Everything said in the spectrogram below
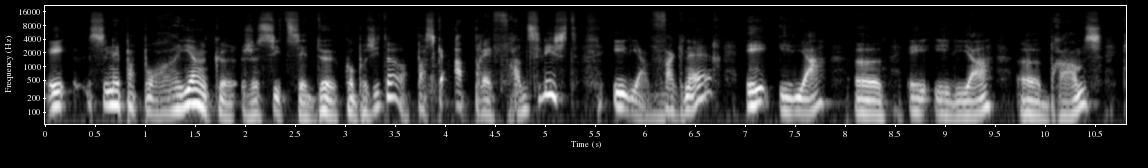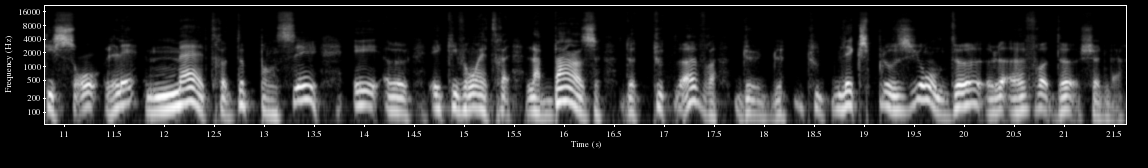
Et ce n'est pas pour rien que je cite ces deux compositeurs, parce qu'après Franz Liszt, il y a Wagner et il y a, euh, et il y a euh, Brahms qui sont les maîtres de pensée et, euh, et qui vont être la base de toute l'œuvre, de, toute l'explosion de l'œuvre de Schoenberg.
